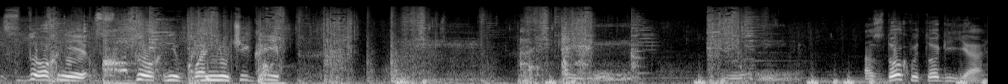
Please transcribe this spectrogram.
Сдохни, сдохни, вонючий гриб. Сдох в итоге я.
